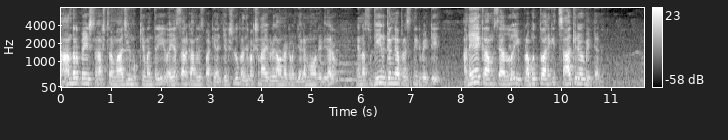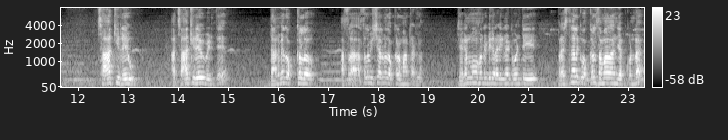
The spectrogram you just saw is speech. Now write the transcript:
ఆంధ్రప్రదేశ్ రాష్ట్ర మాజీ ముఖ్యమంత్రి వైఎస్ఆర్ కాంగ్రెస్ పార్టీ అధ్యక్షులు ప్రతిపక్ష నాయకుడిగా ఉన్నటువంటి జగన్మోహన్ రెడ్డి గారు నిన్న సుదీర్ఘంగా ప్రెస్ మీట్ పెట్టి అనేక అంశాల్లో ఈ ప్రభుత్వానికి చాకిరేవు పెట్టారు. చాకిరేవు. ఆ చాకిరేవు పెడితే దాని మీద ఒక్కళ్ళు అసలు అసలు విషయాల మీద ఒక్కళ్ళు మాట్లాడలేం. జగన్మోహన్ రెడ్డి గారు అడిగినటువంటి ప్రశ్నలకు ఒక్కళ్ళు సమాధానం చెప్పకుండా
